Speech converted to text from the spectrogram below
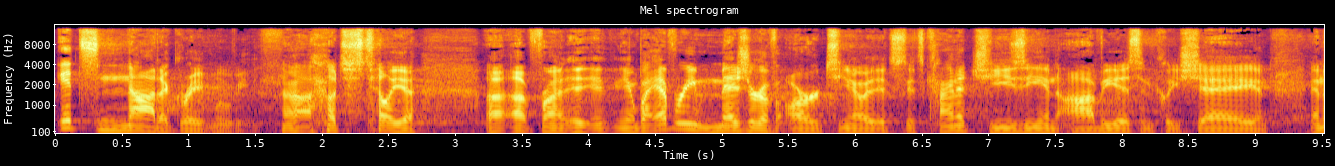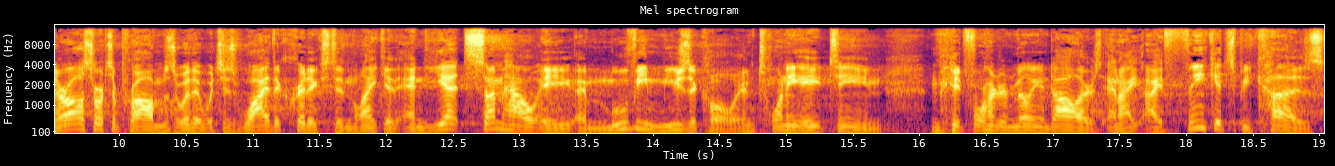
it's not a great movie. I'll just tell you uh, up front. It, it, you know, by every measure of art, you know, it's, it's kind of cheesy and obvious and cliche, and, and there are all sorts of problems with it, which is why the critics didn't like it. And yet, somehow, a, a movie musical in 2018 made $400 million. And I, I think it's because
